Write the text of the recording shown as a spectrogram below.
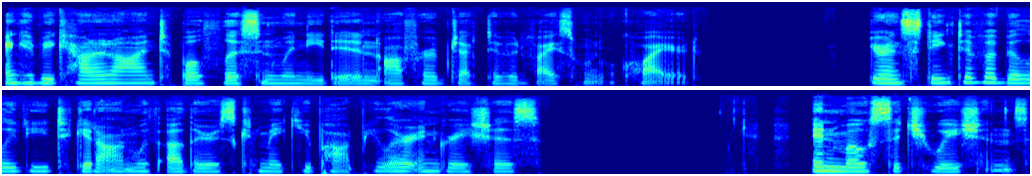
and can be counted on to both listen when needed and offer objective advice when required. Your instinctive ability to get on with others can make you popular and gracious in most situations.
